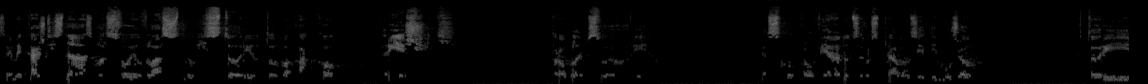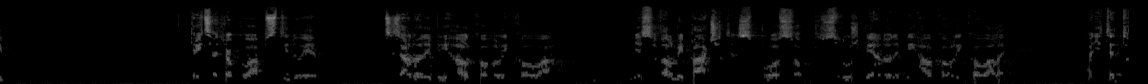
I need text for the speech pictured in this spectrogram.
Zrejme každý z nás má svoju vlastnú históriu toho, ako riešiť problém svojho hriechu. Ja som okolo Vianoc rozprával s jedným mužom, ktorý 30 rokov abstinuje cez anonimných alkoholikov a mne sa veľmi páči ten spôsob služby anonimných alkoholikov, ale ani tento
